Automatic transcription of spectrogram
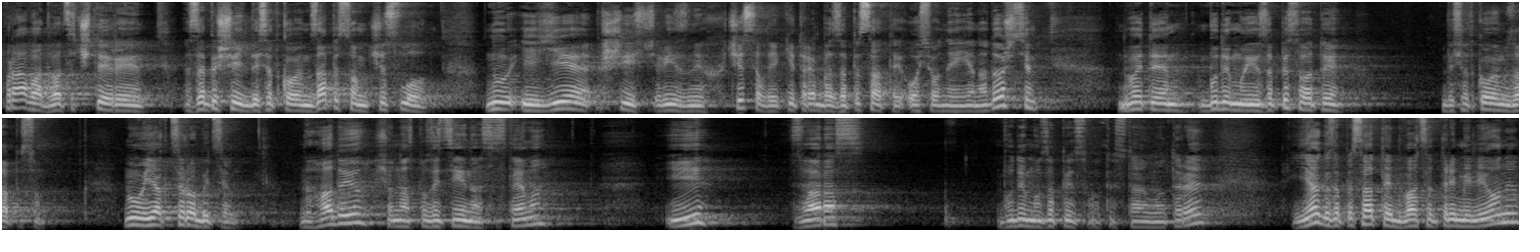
Вправа 24. Запишіть десятковим записом число. Ну і є 6 різних чисел, які треба записати. Ось вони є на дошці. Давайте будемо їх записувати десятковим записом. Ну, як це робиться? Нагадую, що в нас позиційна система. І зараз будемо записувати. Ставимо тире. Як записати 23 мільйони?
